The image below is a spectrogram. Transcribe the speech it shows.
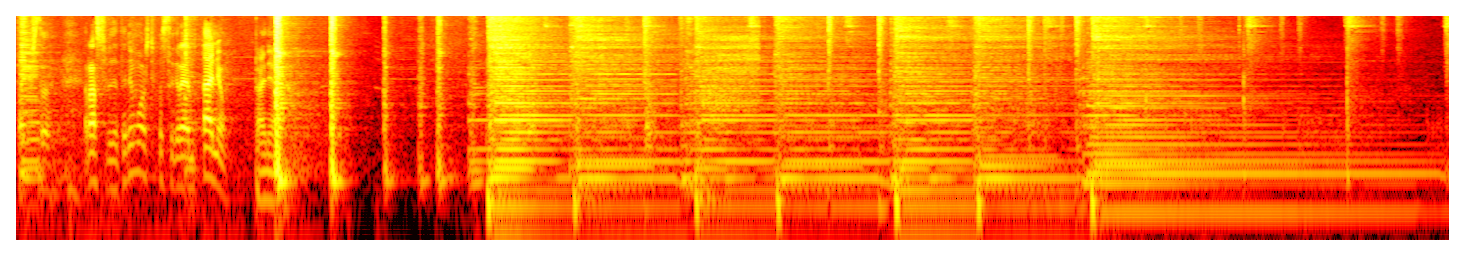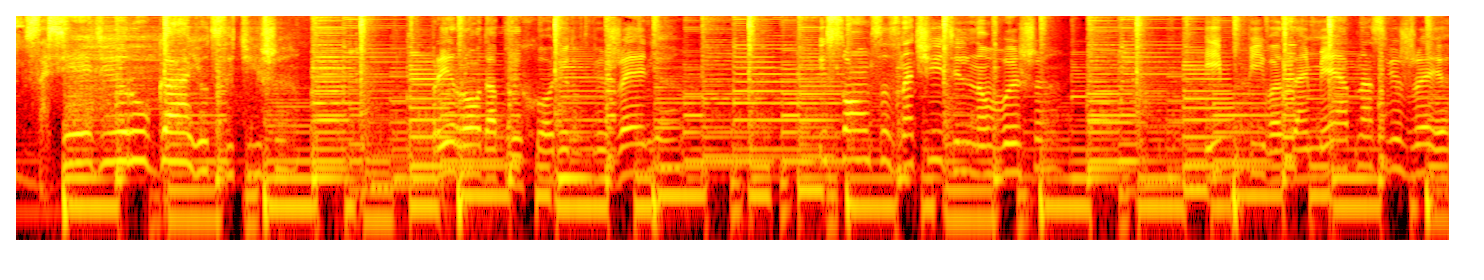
Так что, раз вы без этого не можете, мы сыграем Таню. Таня. Приходит в движение, и солнце значительно выше, и пиво заметно свежее.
